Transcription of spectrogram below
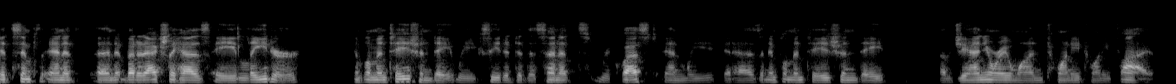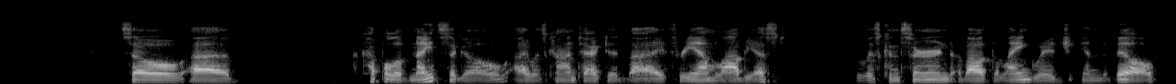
it simply and it and it, but it actually has a later implementation date. We acceded to the Senate's request, and we it has an implementation date of January 1, 2025. So uh, a couple of nights ago, I was contacted by 3M lobbyist who was concerned about the language in the bill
